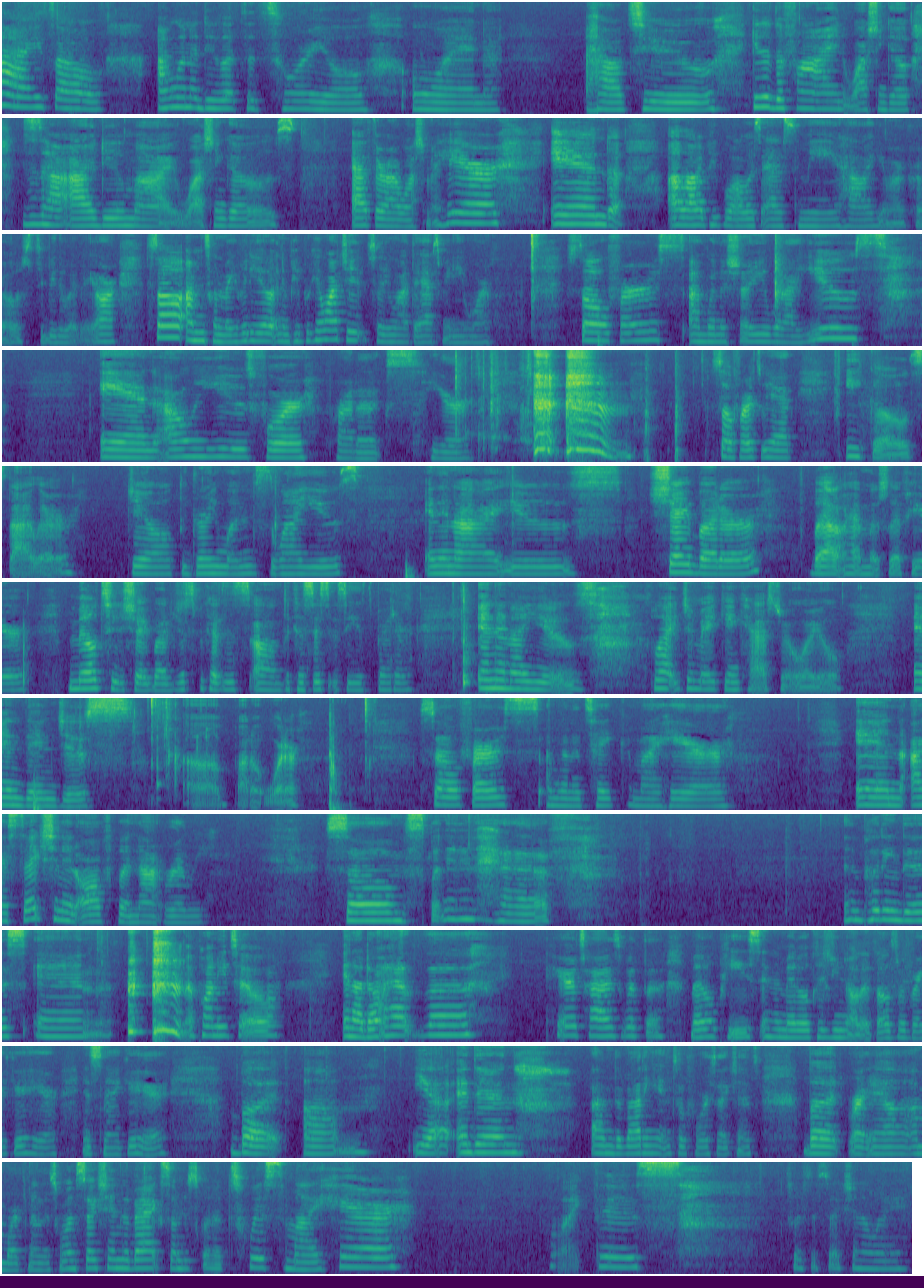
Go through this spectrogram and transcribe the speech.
Hi, so I'm going to do a tutorial on how to get a defined wash and go. This is how I do my wash and goes after I wash my hair and a lot of people always ask me how I get my curls to be the way they are. So I'm just going to make a video and then people can watch it so you won't have to ask me anymore. So first I'm going to show you what I use and I only use four products here. so first we have Eco Styler gel, the green one is the one I use. And then I use shea butter, but I don't have much left here. Melted shea butter, just because it's um, the consistency is better. And then I use black Jamaican castor oil, and then just uh, bottled water. So first I'm going to take my hair and I section it off but not really. So I'm splitting it in half and putting this in a ponytail and I don't have the hair ties with the metal piece in the middle because you know that those will break your hair and snag your hair but um yeah and then I'm dividing it into four sections but right now I'm working on this one section in the back so I'm just going to twist my hair like this twist the section away.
